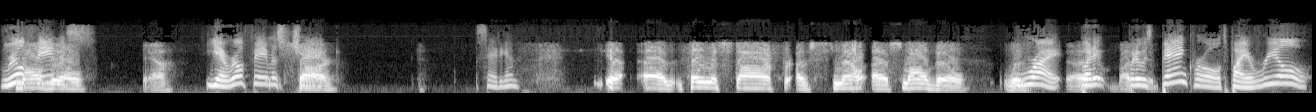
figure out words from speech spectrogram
real Smallville. famous, Yeah. yeah, real famous Star. chick. Say it again. Yeah, uh, famous star of Smell, uh, Smallville was right, uh, but it but it was bankrolled by a real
